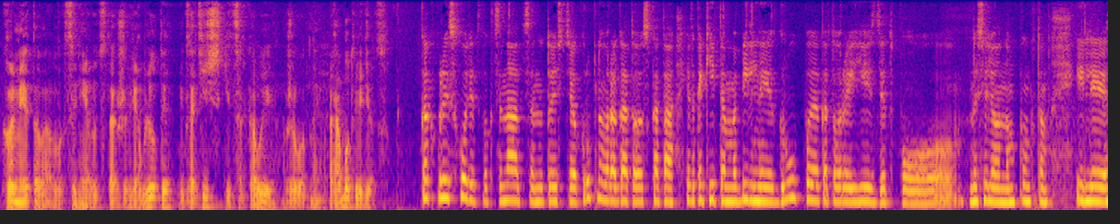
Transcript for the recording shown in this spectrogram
Кроме этого, вакцинируются также верблюды, экзотические, цирковые животные. Работа ведется. Как происходит вакцинация? Ну, то есть э, крупного рогатого скота – это какие-то мобильные группы, которые ездят по населенным пунктам, или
